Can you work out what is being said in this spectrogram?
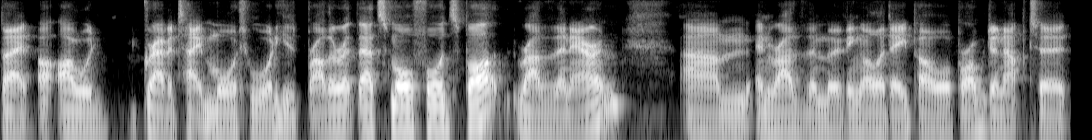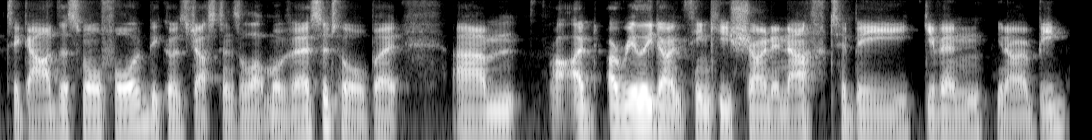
but I, I would gravitate more toward his brother at that small forward spot rather than Aaron. Um, and rather than moving Oladipo or Brogdon up to, to guard the small forward because Justin's a lot more versatile. But um, I, I really don't think he's shown enough to be given, you know, a big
